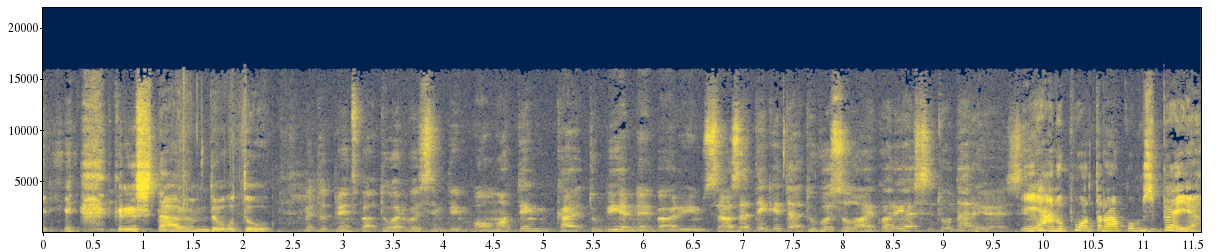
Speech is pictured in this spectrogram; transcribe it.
Kristāvim dotu. Bet tu, principā, to ar visiem tiem omotiem, kā tu bērnībā ar viņiem sazatiki, tā tu visu laiku arī esi to darījis. Jā, jā nu portrākums bija.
